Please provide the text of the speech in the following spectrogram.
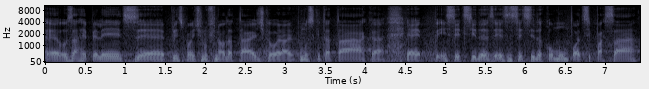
é, usar repelentes, é, principalmente no final da tarde, que é o horário que o mosquito ataca, é, inseticidas, esse inseticida comum pode se passar.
